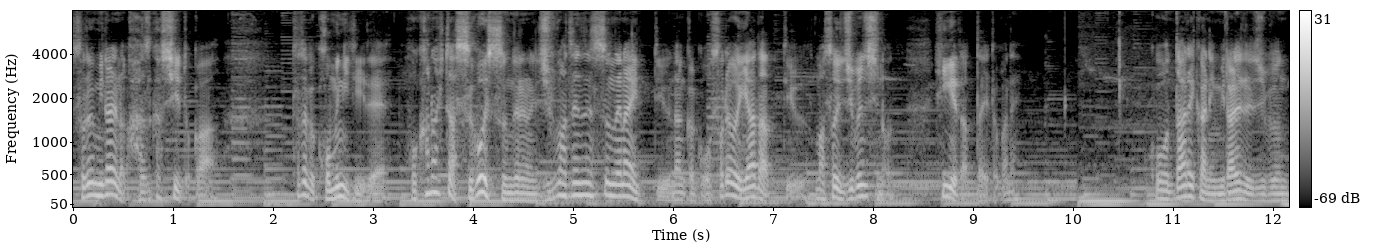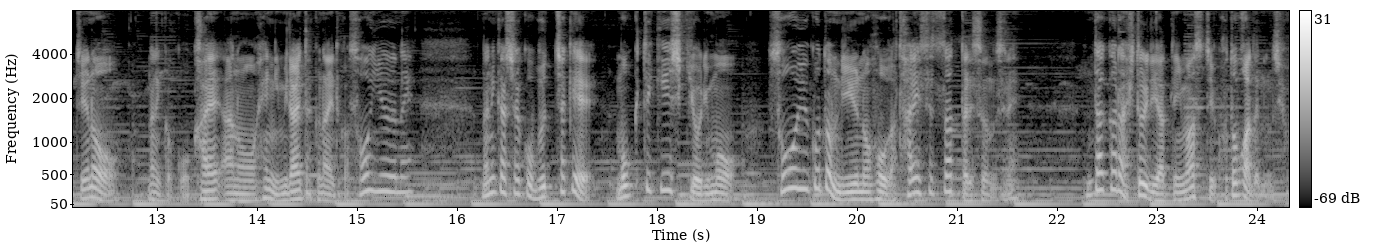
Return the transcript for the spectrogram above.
それを見られるのが恥ずかしいとか、例えばコミュニティで他の人はすごい進んでるのに自分は全然進んでないっていう、なんかこう、それを嫌だっていう、まあそういう自分自身の卑下だったりとかね、こう、誰かに見られる自分っていうのを何かこう変え、あの、変に見られたくないとか、そういうね、何かしらこう、ぶっちゃけ目的意識よりも、そういうことの理由の方が大切だったりするんですね。だから一人でやってみますっていう言葉が出るんですよ。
